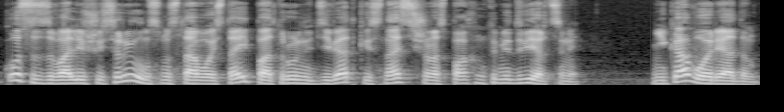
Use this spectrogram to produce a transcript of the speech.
косо завалившись рылом с мостовой, стоит патрульная девятка с настежь распахнутыми дверцами. Никого рядом.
